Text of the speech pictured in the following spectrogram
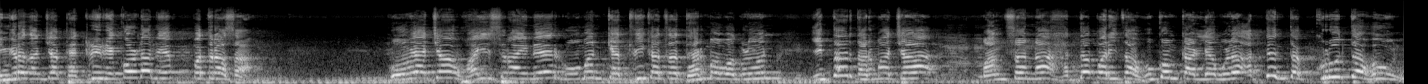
इंग्रजांच्या फॅक्टरी रेकॉर्डान हे पत्र आसा गोव्याच्या व्हाईसरायने रोमन कॅथलिकाचा धर्म वगळून इतर धर्माच्या माणसांना हद्दपारीचा हुकूम काढल्यामुळे अत्यंत क्रुद्ध होऊन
